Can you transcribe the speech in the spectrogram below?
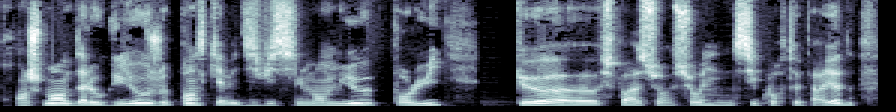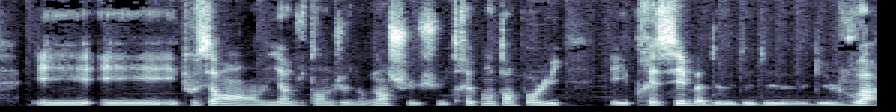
franchement, Dalloglio, je pense qu'il y avait difficilement mieux pour lui que euh, sur, sur, une si courte période et, et, tout ça en ayant du temps de jeu. Donc non, je, je suis très content pour lui et pressé bah, de, de, le voir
